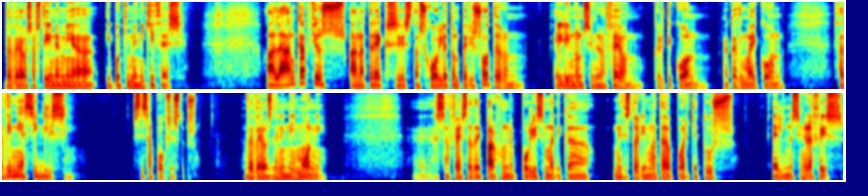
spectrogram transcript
Βεβαίως αυτή είναι μια υποκειμενική θέση. Αλλά αν κάποιος ανατρέξει στα σχόλια των περισσότερων Ελλήνων συγγραφέων, κριτικών, ακαδημαϊκών, θα δει μια σύγκληση στις απόψεις τους. Βεβαίως δεν είναι η μόνη. Ε, σαφέστατα υπάρχουν πολύ σημαντικά μυθιστορήματα από αρκετούς Έλληνες συγγραφείς.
